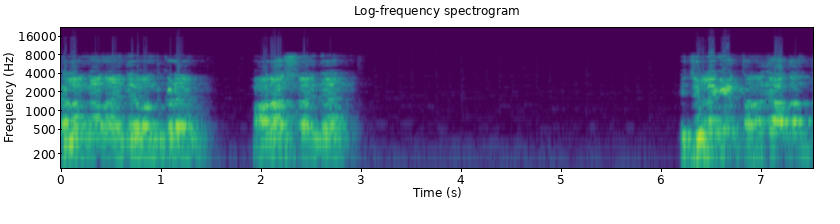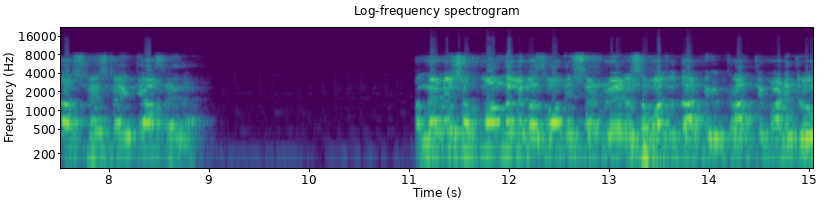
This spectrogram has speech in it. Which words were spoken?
ತೆಲಂಗಾಣ ಇದೆ, ಒಂದು ಕಡೆ ಮಹಾರಾಷ್ಟ್ರ ಇದೆ. ಈ ಜಿಲ್ಲೆಗೆ ತನ್ನದೇ ಆದಂತಹ ಶ್ರೇಷ್ಠ ಇತಿಹಾಸ ಇದೆ. ಹನ್ನೆರಡನೇ ಶತಮಾನದಲ್ಲಿ ಬಸವಾದಿ ಶರಣರು ಏನು ಸಮಾಜ ಧಾರ್ಮಿಕ ಕ್ರಾಂತಿ ಮಾಡಿದ್ರು,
